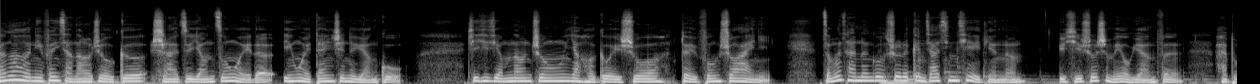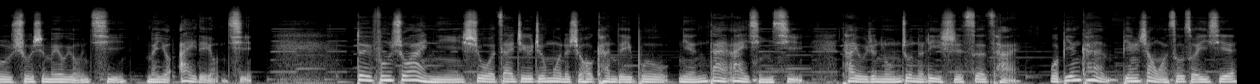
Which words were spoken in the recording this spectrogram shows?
刚刚和你分享到的这首歌是来自杨宗纬的《因为单身的缘故》。这期节目当中要和各位说，对风说爱你，怎么才能够说得更加亲切一点呢？与其说是没有缘分，还不如说是没有勇气，没有爱的勇气。对风说爱你是我在这个周末的时候看的一部年代爱情戏，它有着浓重的历史色彩。我边看边上网搜索一些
